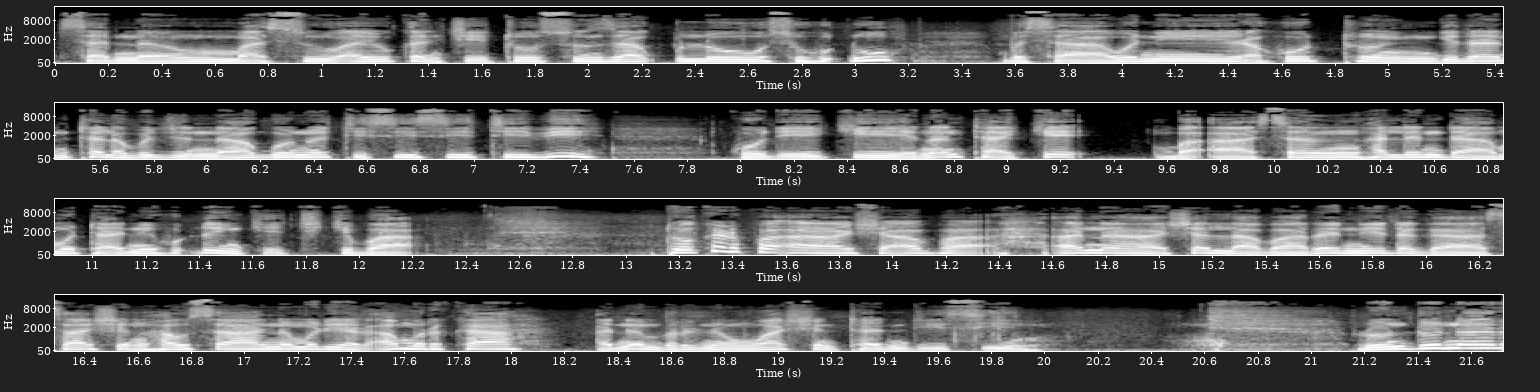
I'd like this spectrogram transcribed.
sannan masu ayyukan ceto sun zakulo wasu huɗu bisa wani rahoton gidan talabijin na gwamnati cctv ko da yake nan take ba a san halin da mutane hudun ke ciki ba. To karfa a sha'afa ana shan labaran ne daga sashen hausa na muryar amurka a nan birnin washington dc rundunar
